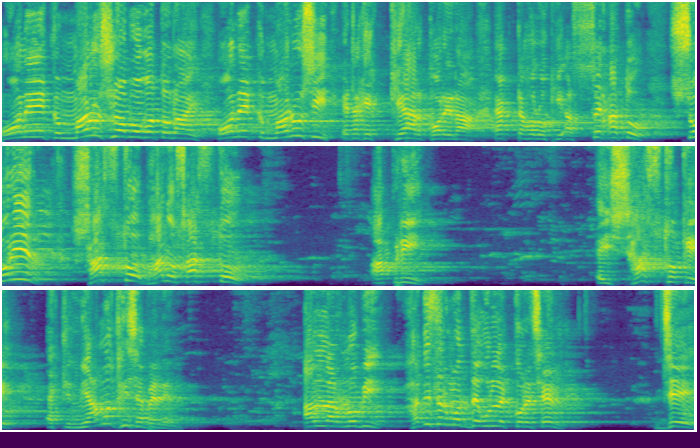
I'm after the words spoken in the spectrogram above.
অনেক মানুষই অবগত নয় অনেক মানুষই এটাকে কেয়ার করে না। একটা হলো কি? আর সেহাত, শরীর স্বাস্থ্য, ভালো স্বাস্থ্য। আপনি এই স্বাস্থ্যকে একটি নিয়ামত হিসেবে নেন। আল্লাহর নবী হাদিসের মধ্যে উল্লেখ করেছেন যে,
